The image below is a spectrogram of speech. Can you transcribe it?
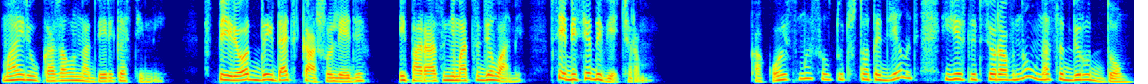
Майри указала на дверь гостиной. Вперед доедать кашу, леди. И пора заниматься делами. Все беседы вечером. Какой смысл тут что-то делать, если все равно у нас отберут дом?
